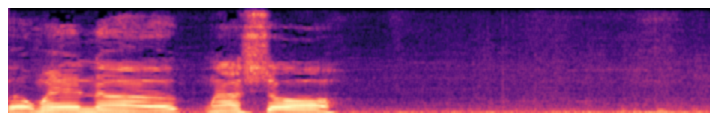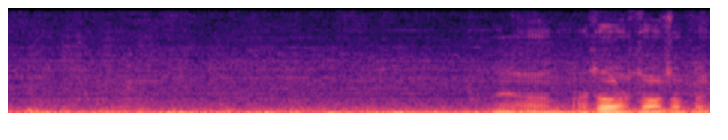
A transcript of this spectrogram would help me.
But when uh, when I saw yeah, I thought I saw something.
